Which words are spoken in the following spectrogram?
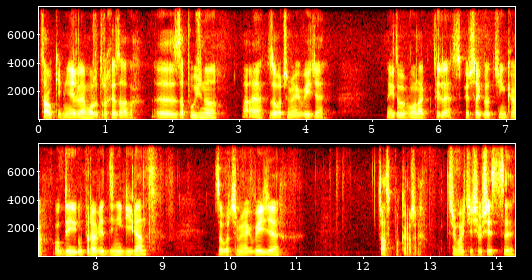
całkiem nieźle, może trochę za, e, za późno, ale zobaczymy jak wyjdzie. No i to by było na tyle z pierwszego odcinka o dy, uprawie Dyni Gigant. Zobaczymy jak wyjdzie. Czas pokaże. Trzymajcie się wszyscy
